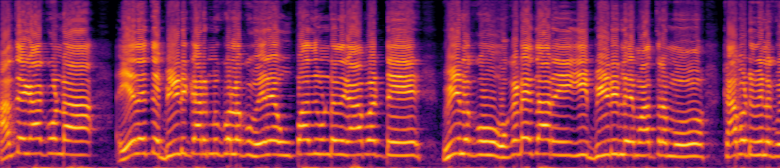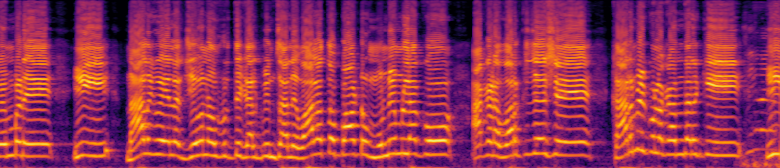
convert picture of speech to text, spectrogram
అంతేకాకుండా ఏదైతే బీడీ కార్మికులకు వేరే ఉపాధి ఉండదు కాబట్టి వీళ్ళకు ఒకటే దారి ఈ బీడీలే మాత్రము. కాబట్టి వీళ్ళకు వెంబడి ఈ నాలుగు వేల జీవన వృత్తి కల్పించాలి. వాళ్ళతో పాటు మునిములకు అక్కడ వర్క్ చేసే కార్మికులకు అందరికీ ఈ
